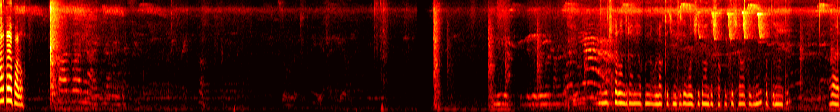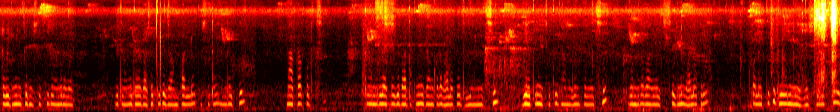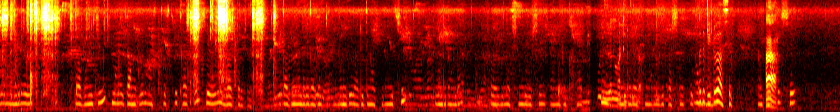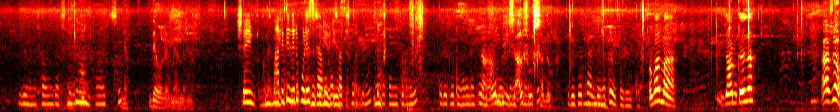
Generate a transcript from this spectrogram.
আর করে পারো নমস্কার বন্ধুরা, আমি আপনার ব্লগ কিচেন থেকে বলছি, তোমাদের সকলকে স্বাগত জানাই প্রতিনিয়ত আবার একটা ভিডিও নিয়ে চলে এসেছি। তোমাদের তোমাদের গাছের থেকে জাম পারল, তো সেটাই আমরা গিয়ে মাখা করছি। বন্ধুরা দেখো যে বাটিতে নিয়ে জাম করা ভালো করে ধুয়ে নিয়েছি যেহেতু নিচেতে জামগুলো পড়েছে তো বন্ধুরা বাইরে সেজন্য ভালো করে কলের থেকে ধুয়ে নিয়ে এসেছি এবার বন্ধুরা লবণ দিয়ে মানে জামগুলো আস্তে আস্তে থাকবে সেভাবে ব্যবহার করব। তার জন্য ধরে দেখো লবণ দিয়ে বাটিতে মাখিয়ে নিয়েছি। তো বন্ধুরা আমরা সবাই মিলে একসঙ্গে বসে দেখো আমাদের পাশে একটা ভিডিও আছে। সে যে আমরা সবাই মিলে একসঙ্গে খাওয়া হচ্ছে। দেওয়া রে আমি আনলাম। সেই মাটিতে যেটা পড়ে আছে ভিডিওটা ভালো লাগলে বিশাল সুস্বাদু। ভিডিওটা আজকের মতো এই পর্যন্ত ও বাবা জাম কে যা। আসো।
